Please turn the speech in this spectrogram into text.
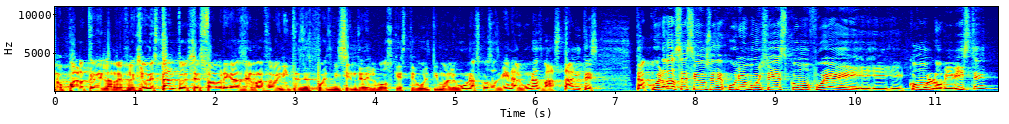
Bueno, parte de las reflexiones, tanto de Cés Fábregas, de Rafa Benítez, después Vicente del Bosque, este último, algunas cosas bien, algunas bastantes. ¿Te acuerdas ese 11 de julio, Moisés, cómo fue y, y, y cómo lo viviste?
